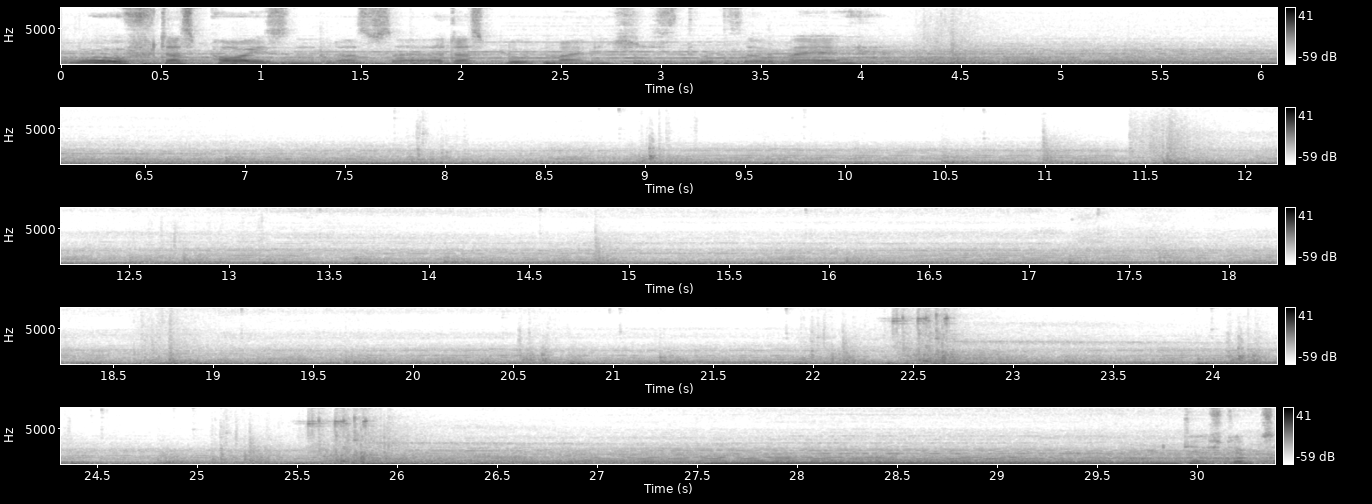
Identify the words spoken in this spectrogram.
Uff, das Poison. Das, äh, das Blut meine ich. Es tut so weh.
